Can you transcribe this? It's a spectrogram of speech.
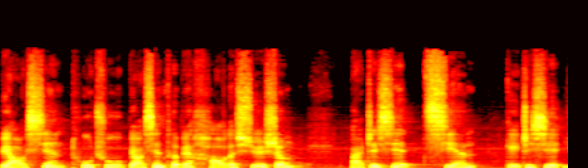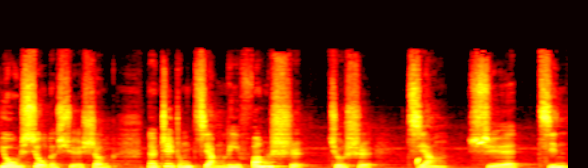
表现突出、表现特别好的学生，把这些钱。给这些优秀的学生，那这种奖励方式就是奖学金。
